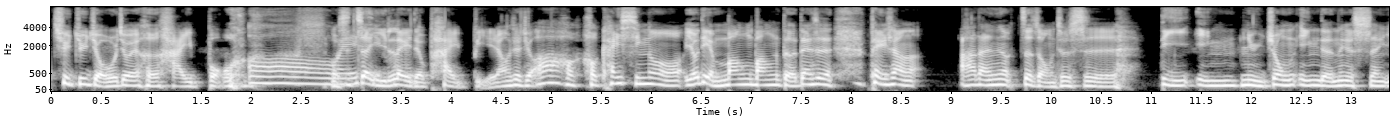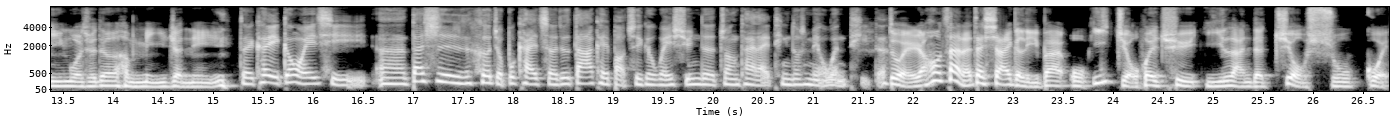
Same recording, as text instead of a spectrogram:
去居酒屋就会喝 Highball 哦，我是这一类的派别，然后就觉得啊，好好开心哦，有点懵懵的，但是配上阿丹这种就是。低音女中音的那个声音，我觉得很迷人呢。对，可以跟我一起，呃，但是喝酒不开车，就是大家可以保持一个微醺的状态来听，都是没有问题的。对，然后再来，在下一个礼拜五一九会去宜兰的旧书柜，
